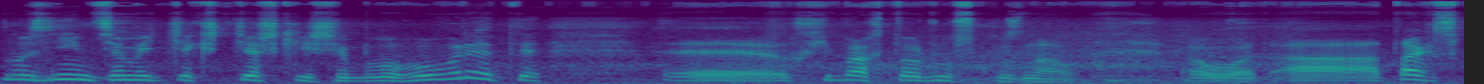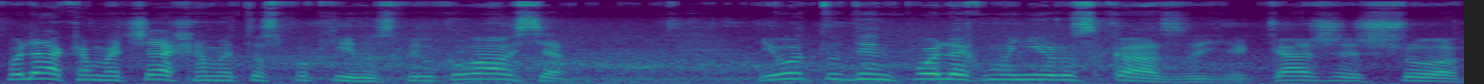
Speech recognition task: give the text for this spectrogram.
Ну, з німцями тяжкіше було говорити, е, хіба хто руску знав. От. А так з поляками, чехами то спокійно спілкувався. І от один поляк мені розказує, каже, що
